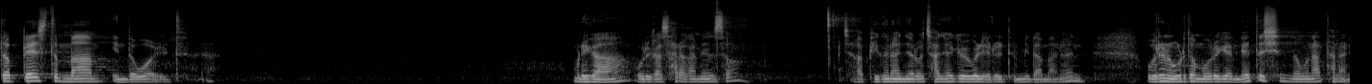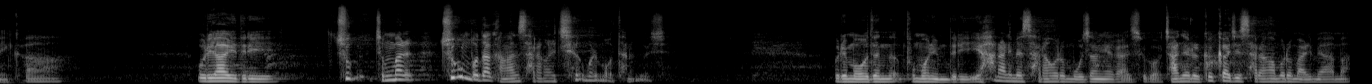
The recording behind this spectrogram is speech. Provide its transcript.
The best mom in the world. 우리가 우리가 살아가면서 제가 비근한 예로 자녀 교육을 예를 듭니다만은 우리는 우리도 모르게 내 뜻이 너무 나타나니까 우리 아이들이 죽, 정말 죽음보다 강한 사랑을 체험을 못하는 것이. 우리 모든 부모님들이 하나님의 사랑으로 모정해 가지고 자녀를 끝까지 사랑함으로 말미암아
